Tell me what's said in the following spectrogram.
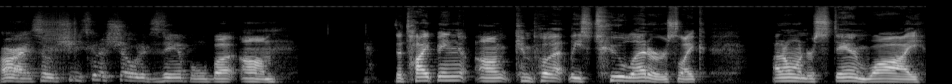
Alright, so she's gonna show an example, but um the typing um can put at least two letters, like I don't understand why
